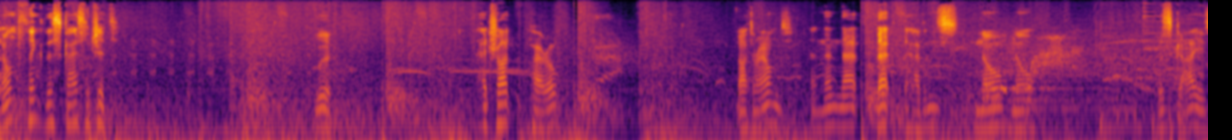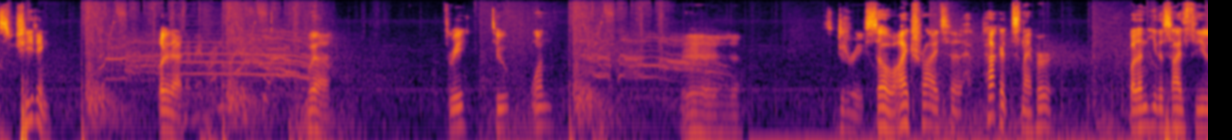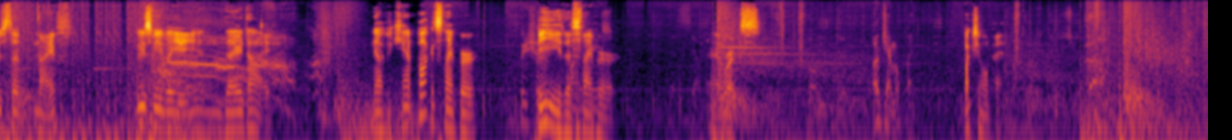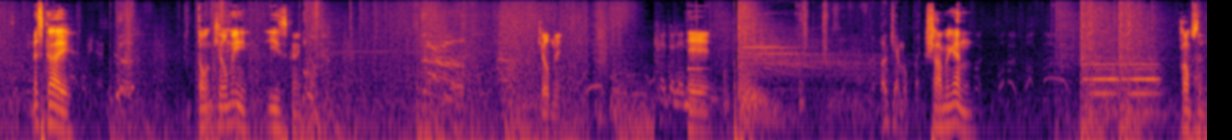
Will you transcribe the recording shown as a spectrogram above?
I don't think this guy's legit. Good. Headshot, pyro. Knocked around, and then that that happens. No, no. This guy is cheating. Look at that. Where? Three, two, one. Ugh. It's jittery. So I try to pocket sniper, but then he decides to use the knife, leaves me be, and they die. Now if you can't pocket sniper, be the sniper. And it works. Watch This guy. Don't kill me. He's gonna kill me. Killed me. Hey. Shot him again. Thompson.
